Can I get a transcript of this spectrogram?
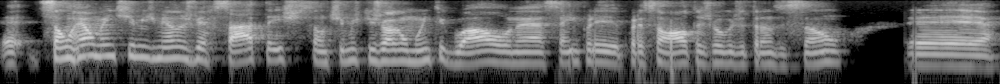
é, são realmente times menos versáteis, são times que jogam muito igual, né? Sempre pressão alta, jogo de transição. É,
